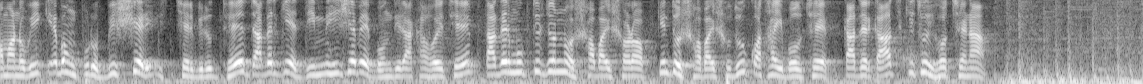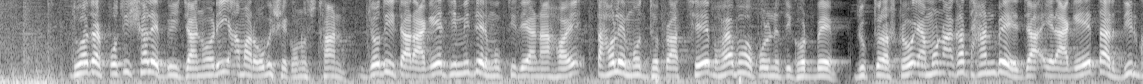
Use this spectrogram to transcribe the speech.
অমানবিক এবং পুরো বিশ্বের ইচ্ছের বিরুদ্ধে যাদেরকে জিম্মি হিসেবে বন্দি রাখা হয়েছে, তাদের মুক্তির জন্য সবাই সরব। কিন্তু সবাই শুধু কথাই বলছে, কাজের কাজ কিছুই হচ্ছে না। দু হাজার পঁচিশ সালে বিশ জানুয়ারি আমার অভিষেক অনুষ্ঠান। যদি তার আগে জিম্মিদের মুক্তি দেয়া না হয়, তাহলে মধ্যপ্রাচ্যে ভয়াবহ পরিণতি ঘটবে। যুক্তরাষ্ট্র এমন আঘাত হানবে যা এর আগে তার দীর্ঘ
